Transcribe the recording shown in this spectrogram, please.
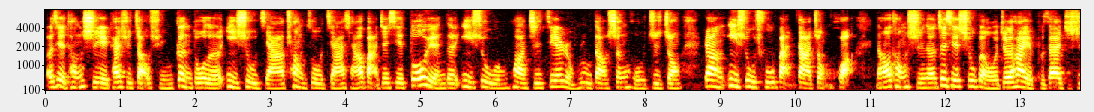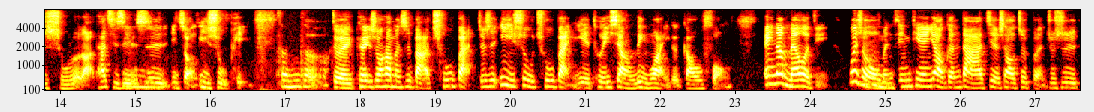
而且同时也开始找寻更多的艺术家、创作家，想要把这些多元的艺术文化直接融入到生活之中，让艺术出版大众化。然后同时呢，这些书本我觉得它也不再只是书了啦，它其实也是一种艺术品。真的，对，可以说他们是把出版，就是艺术出版业推向另外一个高峰。哎，那 Melody。为什么我们今天要跟大家介绍这本？就是。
